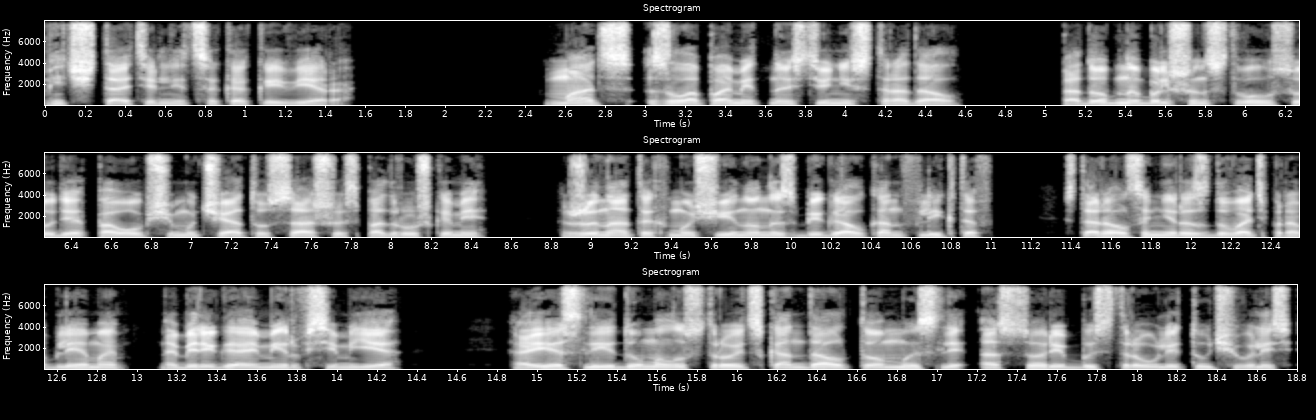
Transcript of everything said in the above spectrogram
Мечтательница, как и Вера. Мац злопамятностью не страдал. Подобно большинству, судя по общему чату Саши с подружками, женатых мужчин он избегал конфликтов, старался не раздувать проблемы, оберегая мир в семье. А если и думал устроить скандал, то мысли о ссоре быстро улетучивались,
